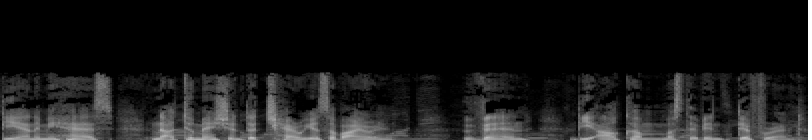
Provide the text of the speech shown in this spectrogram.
the enemy has, not to mention the chariots of iron. Then the outcome must have been different.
